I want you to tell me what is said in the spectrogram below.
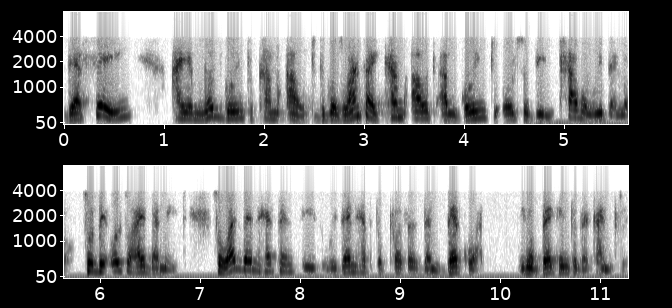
they are saying, I am not going to come out because once I come out, I'm going to also be in trouble with the law. So they also hibernate. So what then happens is we then have to process them backward, you know, back into the country.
